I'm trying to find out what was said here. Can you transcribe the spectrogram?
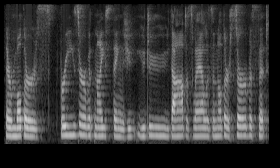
their mother's freezer with nice things. You you do that as well as another service that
